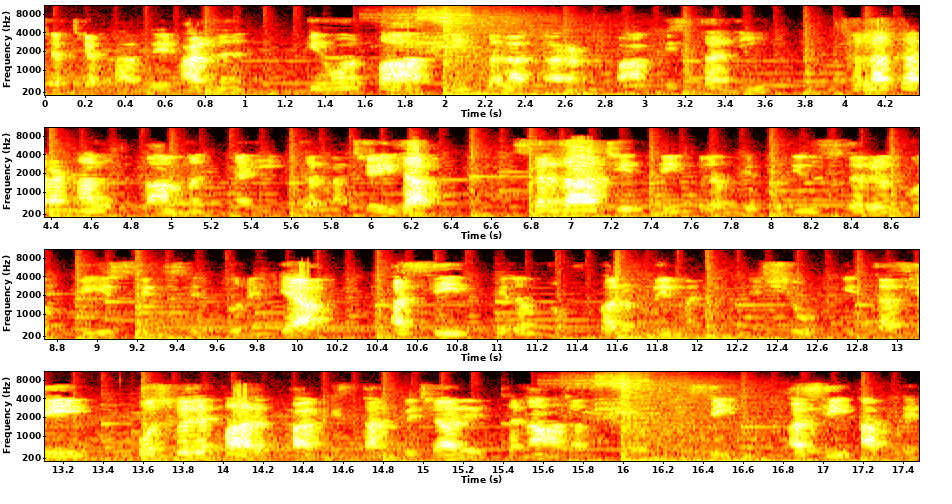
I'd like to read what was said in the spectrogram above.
ਚਰਚਾ ਕਰ ਰਹੇ ਹਨ ਕਿ ਹੁਣ ਭਾਰਤੀ ਕਲਾਕਾਰਾਂ ਨੂੰ ਪਾਕਿਸਤਾਨੀ ਕਲਾਕਾਰਾਂ ਨਾਲ ਕੰਮ ਨਹੀਂ ਕਰਨਾ ਚਾਹੀਦਾ। ਸਰਦਾਰ ਜੀ ਦੀ ਫਿਲਮ ਦੇ ਪ੍ਰੋਡਿਊਸਰ ਗੁਰਬੀਰ ਸਿੰਘ ਸਿੱਧੂ ਨੇ ਕਿਹਾ, ਅਸੀਂ ਫਿਲਮ ਨੂੰ ਫਰਵਰੀ ਮਹੀਨੇ ਸ਼ੂਟ ਕੀਤਾ ਸੀ। ਉਸ ਵੇਲੇ ਭਾਰਤ ਪਾਕਿਸਤਾਨ ਵਿਚਾਲੇ ਤਣਾਅ ਦਾ ਸੀ। ਅਸੀਂ ਆਪਣੇ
